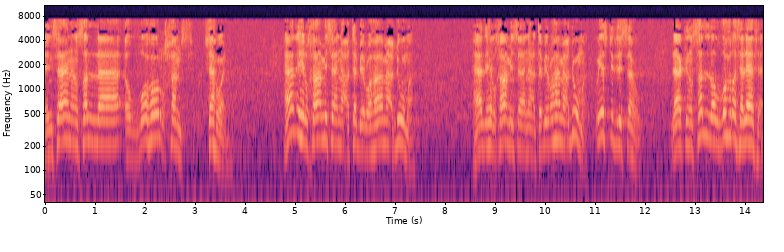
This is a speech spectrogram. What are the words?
إنسان صلى الظهر خمس سهوا. هذه الخامسة نعتبرها معدومة. هذه الخامسة نعتبرها معدومة. ويسجد للسهو. لكن صلى الظهر ثلاثا.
